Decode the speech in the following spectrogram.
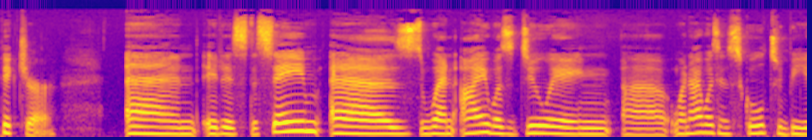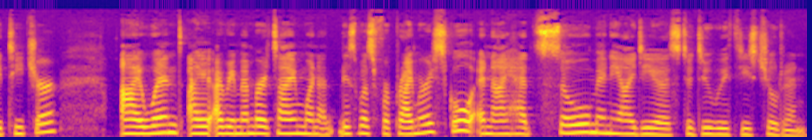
picture and it is the same as when I was doing uh, when I was in school to be a teacher. I went. I, I remember a time when I, this was for primary school, and I had so many ideas to do with these children.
